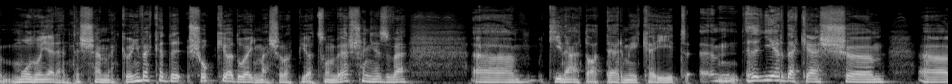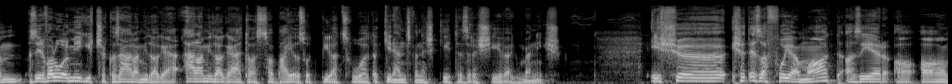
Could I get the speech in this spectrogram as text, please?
módon jelentessen meg könyveket, de sok kiadó egymással a piacon versenyezve kínálta a termékeit. Ez egy érdekes, azért valahol mégiscsak az államilag, államilag által szabályozott piac volt a 90-es, 2000-es években is. És, és hát ez a folyamat azért a, a,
